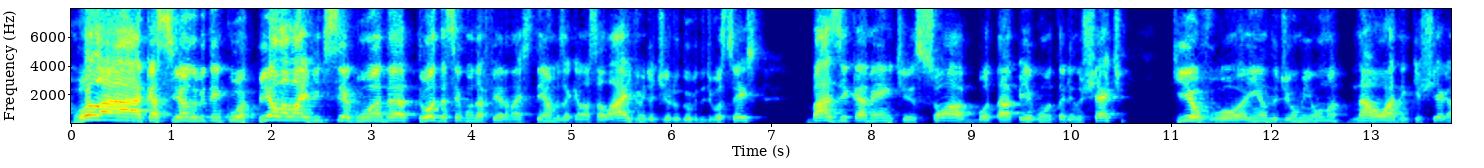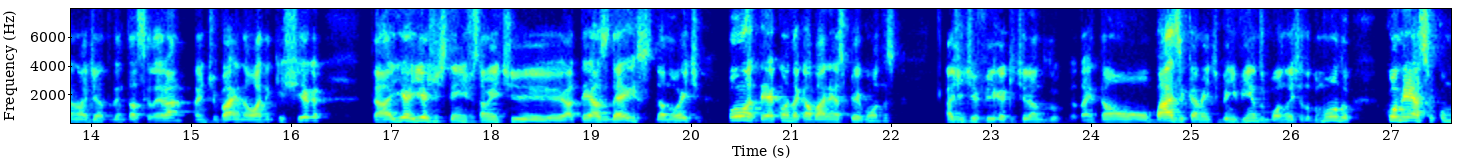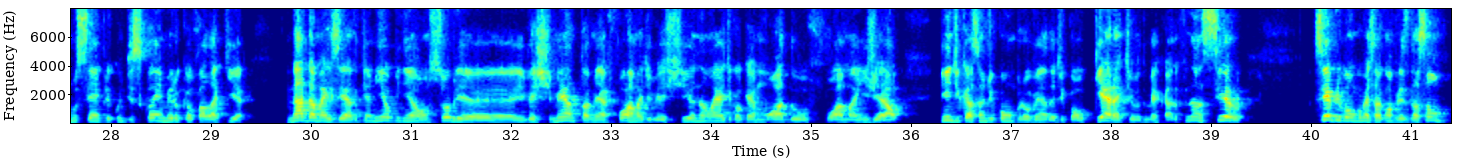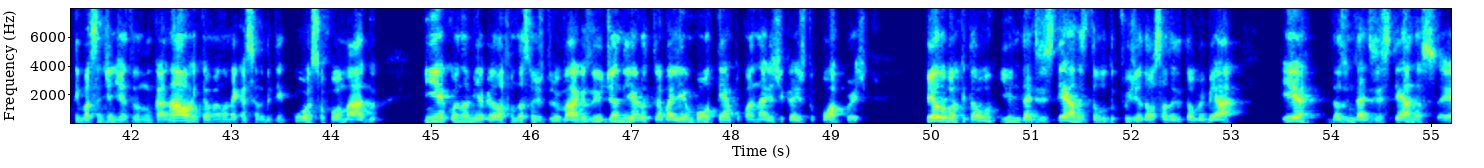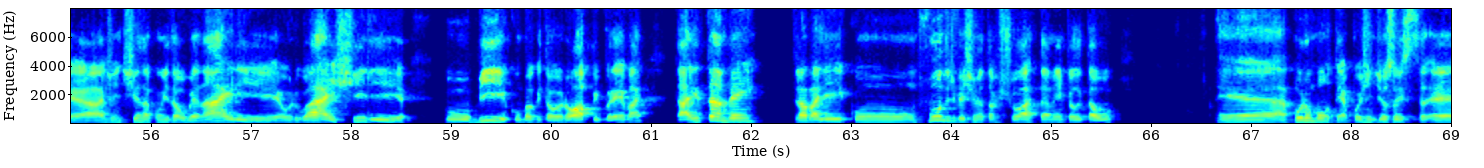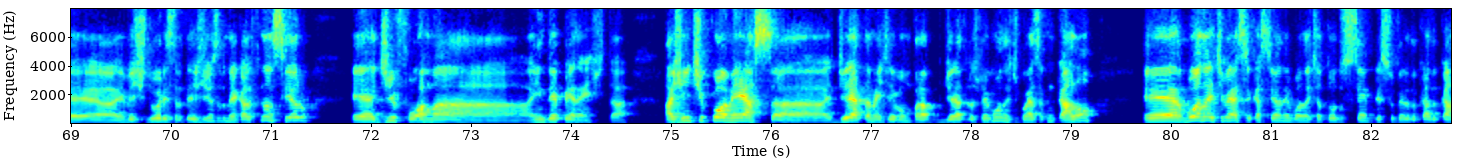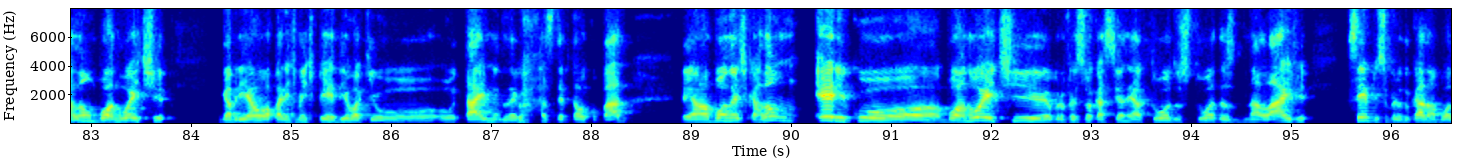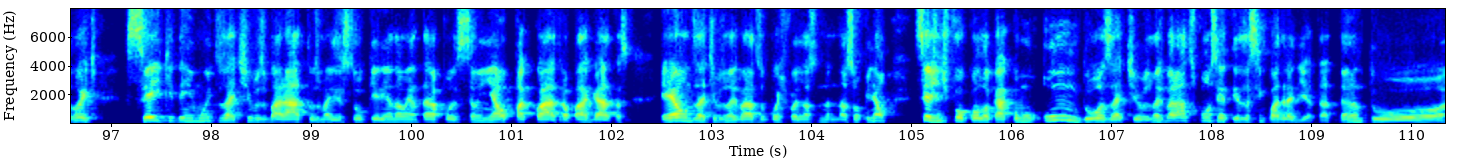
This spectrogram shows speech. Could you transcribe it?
Olá, Cassiano Bittencourt, pela live de segunda. Toda segunda-feira nós temos aqui a nossa live, onde eu tiro dúvida de vocês. Basicamente, só botar a pergunta ali no chat, que eu vou indo de uma em uma, na ordem que chega, não adianta tentar acelerar, a gente vai na ordem que chega, tá? E aí a gente tem justamente até as 10 da noite, ou até quando acabarem as perguntas, a gente fica aqui tirando dúvida, tá? Então, basicamente, bem-vindos, boa noite a todo mundo. Começo, como sempre, com disclaimer, o que eu falo aqui nada mais é do que a minha opinião sobre eh, investimento, a minha forma de investir, não é de qualquer modo, forma em geral, indicação de compra ou venda de qualquer ativo do mercado financeiro. Sempre bom começar com a apresentação, tem bastante gente entrando no canal, então meu nome é Cassiano Bittencourt, sou formado em Economia pela Fundação Getúlio Vargas do Rio de Janeiro, trabalhei um bom tempo com análise de crédito corporate pelo Banco Itaú e unidades externas, então tudo que fugia da alçada do Itaú BBA e das unidades externas, é, Argentina com Itaú Benaire, Uruguai, Chile, o BI com o Banco Itaú Europa e por aí vai. Tá? E também trabalhei com fundo de investimento offshore, também pelo Itaú, é, por um bom tempo. Hoje em dia eu sou é, investidor e estrategista do mercado financeiro é, de forma independente. Tá? A gente começa diretamente, vamos para direto para as perguntas, a gente começa com o Carlão. É, boa noite, mestre Cassiano, e boa noite a todos, sempre super educado, Carlão. Boa noite. Gabriel aparentemente perdeu aqui o, o timing do negócio, deve estar ocupado. É, boa noite, Carlão. Érico, boa noite, professor Cassiano e a todos, todas na live. Sempre super educado, uma boa noite. Sei que tem muitos ativos baratos, mas estou querendo aumentar a posição em Alpa 4, Alpargatas. É um dos ativos mais baratos do portfólio, na, na sua opinião? Se a gente for colocar como um dos ativos mais baratos, com certeza se enquadraria, tá? Tanto,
